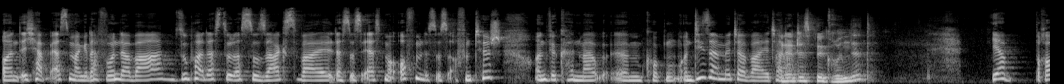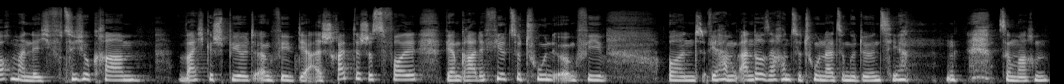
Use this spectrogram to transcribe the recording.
Und ich habe erstmal gedacht, wunderbar, super, dass du das so sagst, weil das ist erstmal offen, das ist auf dem Tisch und wir können mal ähm, gucken. Und dieser Mitarbeiter. Hat er das begründet? Ja, braucht man nicht. Psychokram, weichgespült irgendwie. Der Schreibtisch ist voll. Wir haben gerade viel zu tun irgendwie. Und wir haben andere Sachen zu tun, als ein Gedöns hier zu machen.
